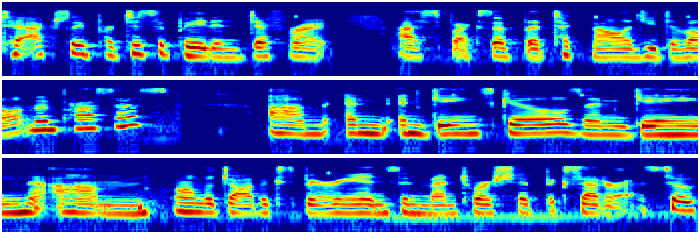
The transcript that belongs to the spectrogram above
to actually participate in different aspects of the technology development process um, and and gain skills and gain um, on the job experience and mentorship, et cetera. So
